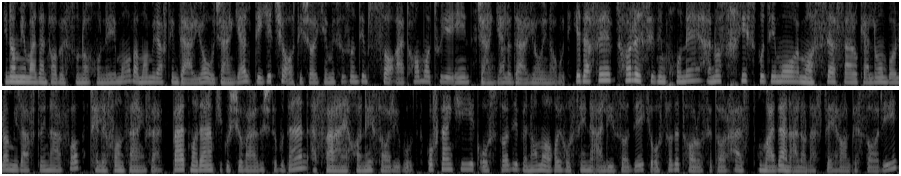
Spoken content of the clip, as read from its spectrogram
اینا میومدن تابستونا خونه ما و ما می‌رفتیم دریا و جنگل. دیگه چه آتیشایی که میسوزوندیم ساعت ها ما توی این جنگل و دریا و اینا بود. یه دفعه تا رسیدیم خونه هنوز خیس بودیم و ماسی از سر و کلمون بالا می‌رفت و این حرفا. تلفن زنگ زد. بعد مادرم که گوشی ورداشته بودن از فرهنگ خانه ساری بود. گفتن که یک استادی به نام آقای حسین علی زاده که استاد تار و ستار هست اومدن الان از تهران به ساری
